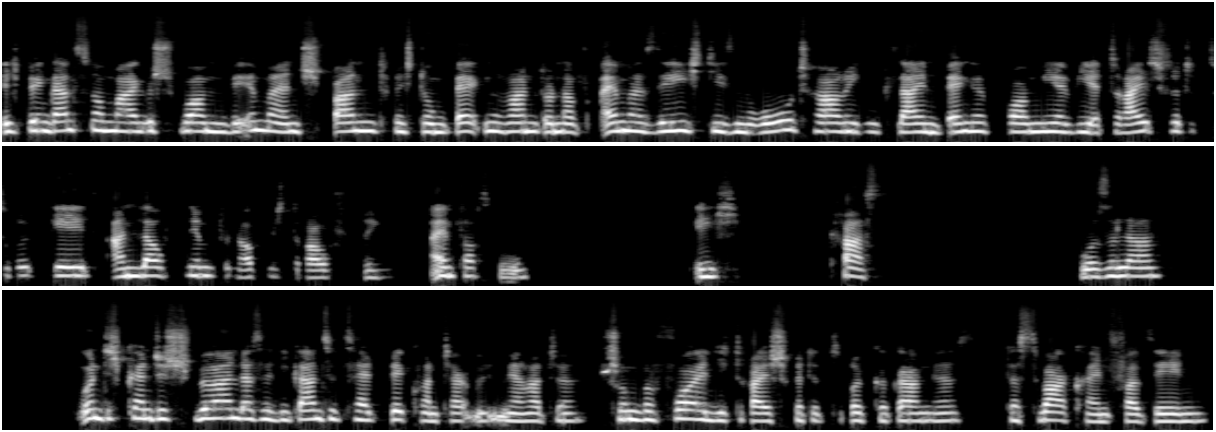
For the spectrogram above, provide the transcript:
ich bin ganz normal geschwommen, wie immer entspannt Richtung Beckenrand und auf einmal sehe ich diesen rothaarigen kleinen Bengel vor mir, wie er drei Schritte zurückgeht, Anlauf nimmt und auf mich draufspringt. Einfach so. Ich. Krass. Ursula. Und ich könnte schwören, dass er die ganze Zeit Blickkontakt mit mir hatte, schon bevor er die drei Schritte zurückgegangen ist. Das war kein Versehen.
